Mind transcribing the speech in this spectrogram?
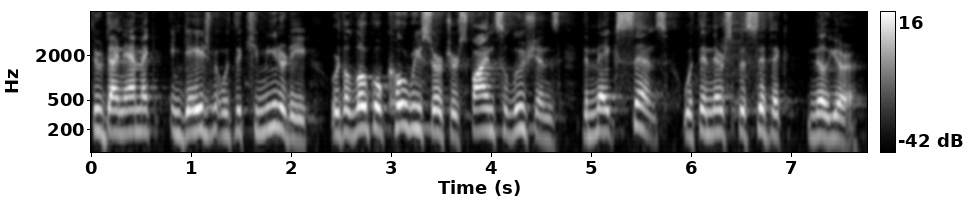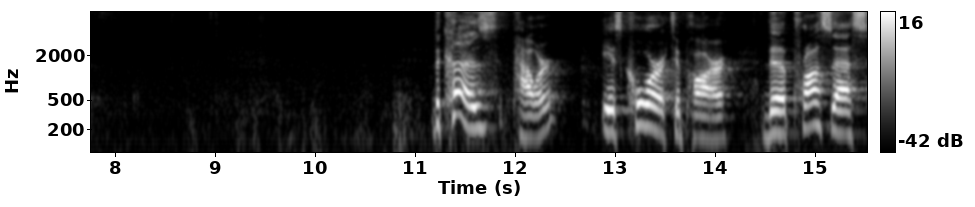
through dynamic engagement with the community where the local co-researchers find solutions that make sense within their specific milieu. Because power is core to PAR, the process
